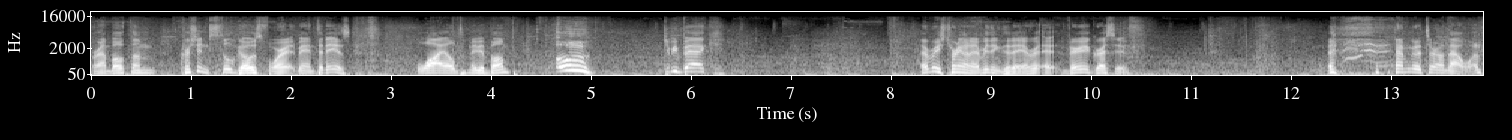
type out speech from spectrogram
Around both of them. Christian still goes for it. Man, today is wild. Maybe a bump. Oh! Give me back. Everybody's turning on everything today. Eh, very aggressive. I'm going to turn on that one.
